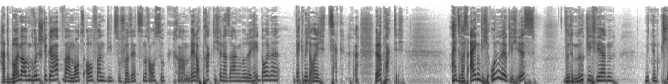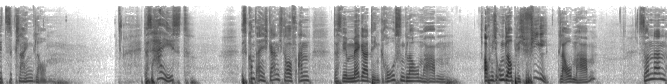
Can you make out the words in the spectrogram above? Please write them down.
hatte Bäume auf dem Grundstück gehabt, war ein Mordsaufwand, die zu versetzen, rauszukramen. Wäre doch praktisch, wenn er sagen würde, hey Bäume, weg mit euch, zack. Wäre doch praktisch. Also was eigentlich unmöglich ist, würde möglich werden mit einem klitzekleinen Glauben. Das heißt, es kommt eigentlich gar nicht darauf an, dass wir mega den großen Glauben haben, auch nicht unglaublich viel Glauben haben, sondern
